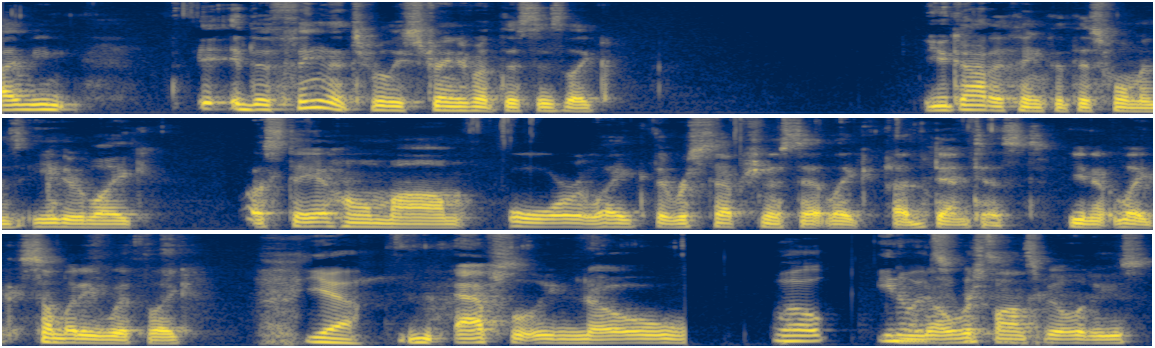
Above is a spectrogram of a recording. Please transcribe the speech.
I mean, i the thing that's really strange about this is like, you got to think that this woman's either like a stay-at-home mom or like the receptionist at like a dentist. You know, like somebody with like Yeah. absolutely no Well, you know, no it's- responsibilities.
